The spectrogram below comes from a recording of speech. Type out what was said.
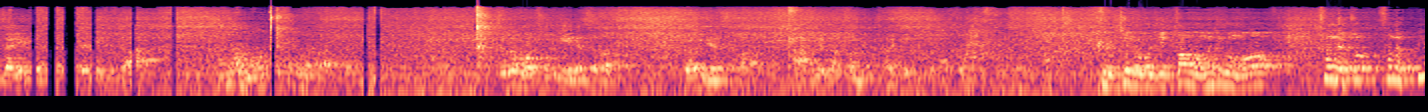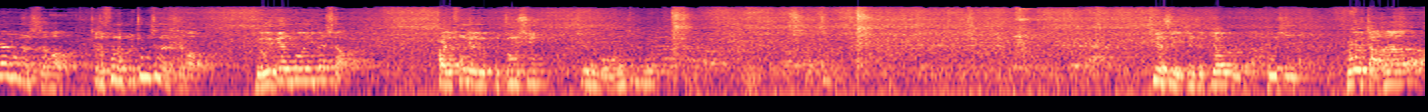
这里这里是吧？那膜这个这个膜重叠的时候，重叠的时候啊，有个后面调节是吧？是这个问题，当我们这个膜封在中封在边上的时候，就是封的不中心的时候，有一边多一边少，它就封起来就不中心。就是我们这个，这是已经是标准的中心了。如果假设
